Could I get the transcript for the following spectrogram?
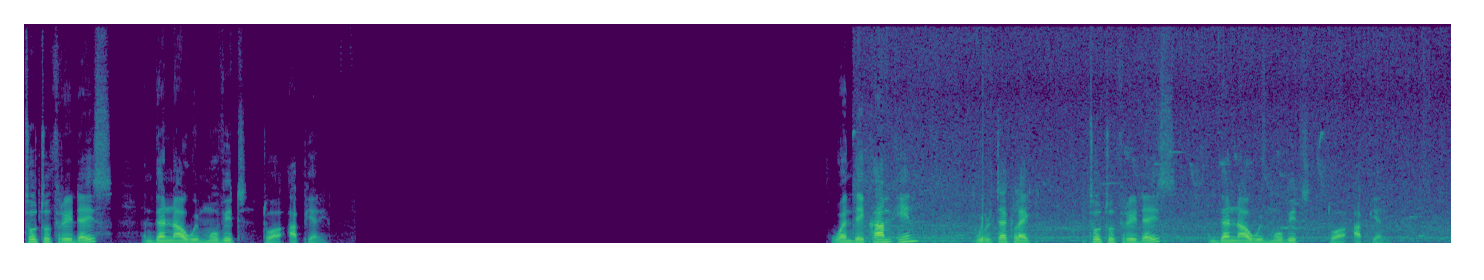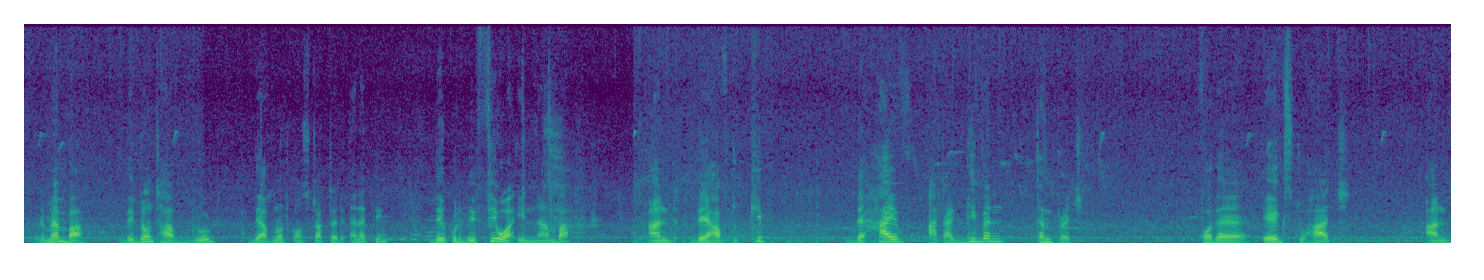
two to three days, and then now we move it to our apiary. When they come in, we will take like two to three days, and then now we move it to our apiary. Remember, they don't have brood, they have not constructed anything, they could be fewer in number, and they have to keep the hive at a given temperature for the eggs to hatch and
